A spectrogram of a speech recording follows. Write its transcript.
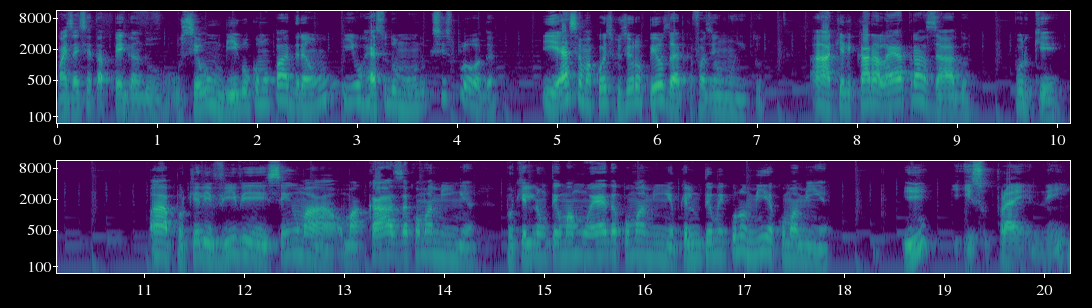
Mas aí você tá pegando o seu umbigo como padrão e o resto do mundo que se exploda. E essa é uma coisa que os europeus da época faziam muito. Ah, aquele cara lá é atrasado. Por quê? Ah, porque ele vive sem uma, uma casa como a minha. Porque ele não tem uma moeda como a minha. Porque ele não tem uma economia como a minha. E? Isso para Enem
